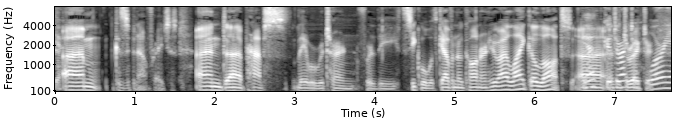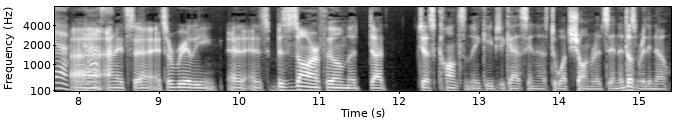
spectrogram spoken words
Yeah. Because it's been out for ages. And uh, perhaps they will return for the sequel with Gavin O'Connor, who I like a lot uh, Yeah, good as a director. director. Warrior, Uh, yes. And it's a, it's a really uh, it's a bizarre film that, that just constantly keeps you guessing as to what genre it's in. It doesn't really know.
